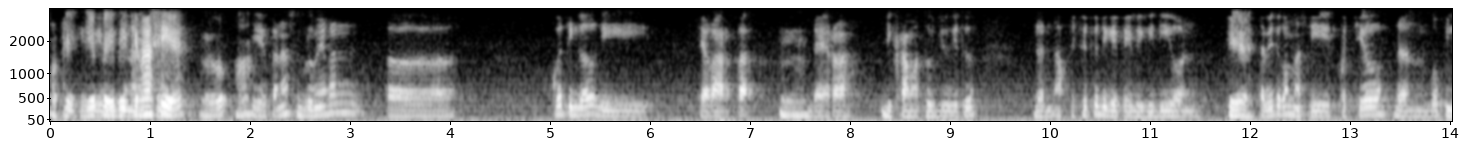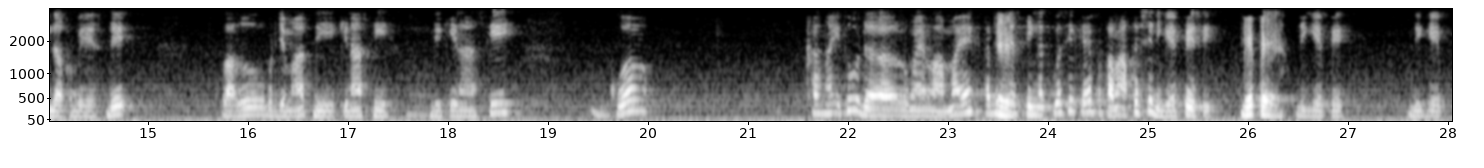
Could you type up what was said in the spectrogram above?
Oke, okay, GPB Kinasi, ya. huh? Iya, karena sebelumnya kan uh, gue tinggal di Jakarta, hmm. daerah di Kramat 7 gitu dan aktif itu di GPB Gideon. Yeah. Tapi itu kan masih kecil dan gue pindah ke BSD lalu berjemaat di Kinasi. Di Kinasi gue karena itu udah lumayan lama ya, tapi yeah. seingat gue sih kayak pertama aktif sih di GP sih. GP Di GP. Di GP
